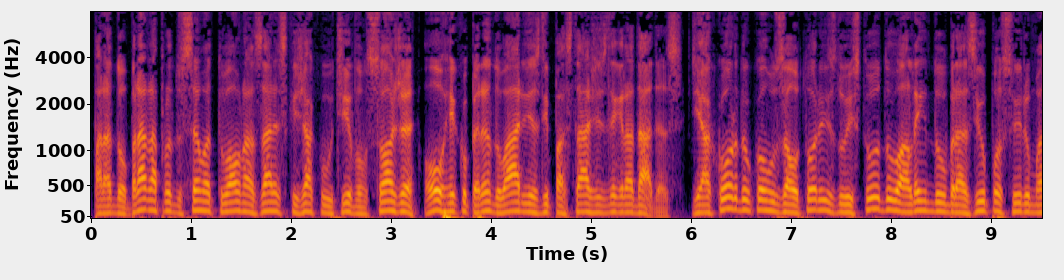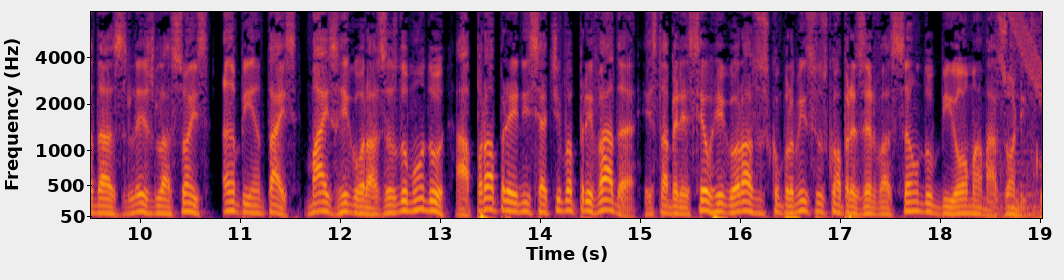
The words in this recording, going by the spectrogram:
para dobrar a produção atual nas áreas que já cultivam soja ou recuperando áreas de pastagens degradadas. De acordo com os autores do estudo, além do Brasil possuir uma das legislações ambientais mais rigorosas do mundo, a própria iniciativa privada estabeleceu rigorosos compromissos com a preservação do bioma amazônico.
